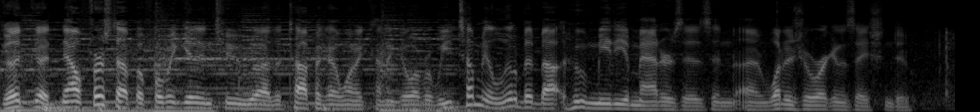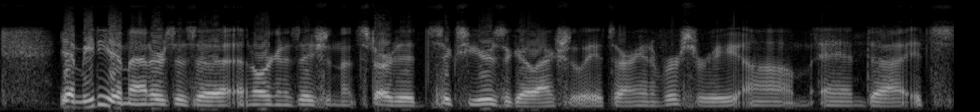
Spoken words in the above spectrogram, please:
Good, good. Now, first up, before we get into uh, the topic I want to kind of go over, will you tell me a little bit about who Media Matters is and uh, what does your organization do? Yeah, Media Matters is a, an organization that started six years ago. Actually, it's our anniversary, um, and uh, it's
